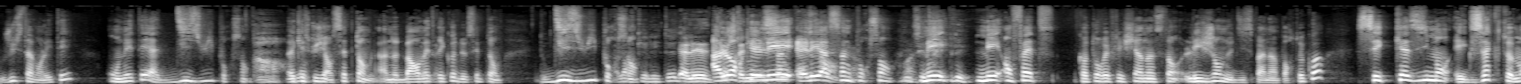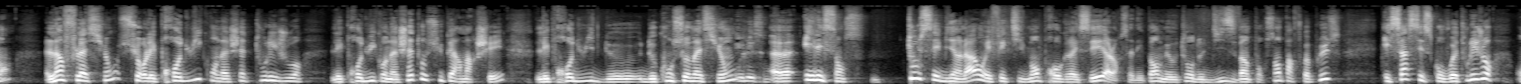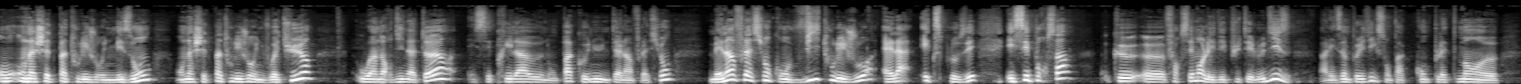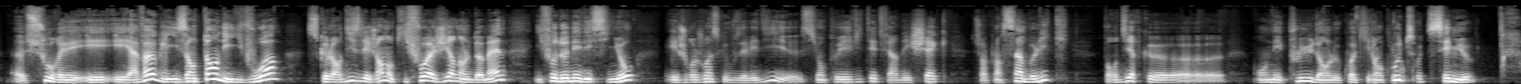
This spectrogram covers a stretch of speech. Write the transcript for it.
juste avant l'été, on était à 18%. Euh, Qu'est-ce que j'ai en septembre, là, à notre baromètre éco de septembre 18%. Alors qu'elle était. Est Alors 4,5%. qu'elle est, elle est à 5%. Donc c'est Mais, en fait, quand on réfléchit un instant, les gens ne disent pas n'importe quoi. C'est quasiment exactement l'inflation sur les produits qu'on achète tous les jours. Les produits qu'on achète au supermarché, les produits de, de consommation Et l'essence. euh, et l'essence. Tous ces biens-là ont effectivement progressé. Alors ça dépend, mais autour de 10, 20%, parfois plus. Et ça, c'est ce qu'on voit tous les jours. On n'achète pas tous les jours une maison, on n'achète pas tous les jours une voiture ou un ordinateur. Et ces prix-là, eux, n'ont pas connu une telle inflation. Mais l'inflation qu'on vit tous les jours, elle a explosé. Et c'est pour ça que euh, forcément les députés le disent. Ben, les hommes politiques ne sont pas complètement euh, euh, sourds et, et- et aveugles. Ils entendent et ils voient ce que leur disent les gens. Donc il faut agir dans le domaine, il faut donner des signaux. Et je rejoins ce que vous avez dit. Si on peut éviter de faire des chèques sur le plan symbolique pour dire que on n'est plus dans le quoi qu'il en coûte. c'est mieux.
